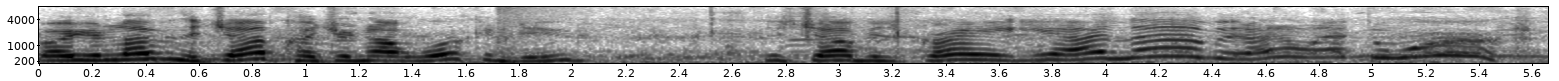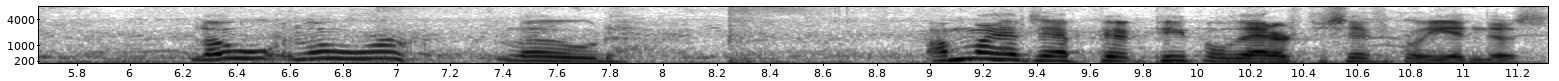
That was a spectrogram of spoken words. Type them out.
well, you're loving the job because you're not working, dude. This job is great. Yeah, I love it. I don't have to work. Low, low workload. I'm gonna have to have people that are specifically in this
